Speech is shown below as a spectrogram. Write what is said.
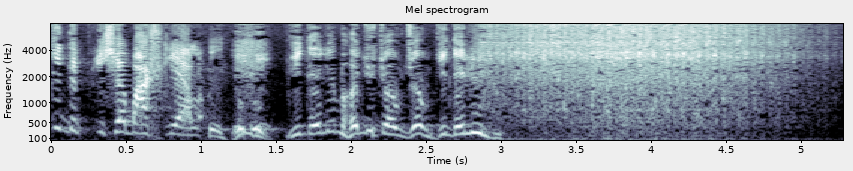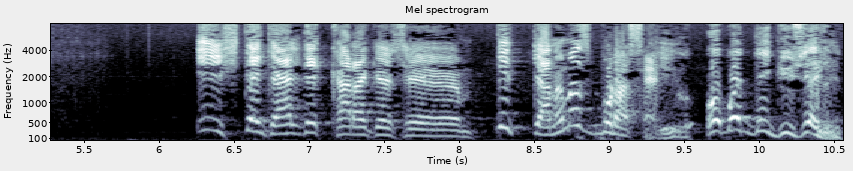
gidip işe başlayalım. gidelim Hacı amcam gidelim. İşte geldik Karagöz'üm. Dükkanımız burası. Aman ne güzel.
